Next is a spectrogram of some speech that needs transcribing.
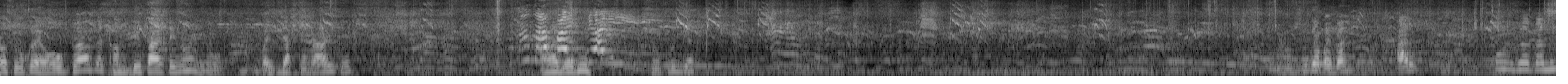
તો છોકરો એવો ઉઠાવ કે ખમતી પાર્ટી નો ને એવો. પૈસા ખૂબ આવી છે. હા દેખું છોકરું ગયા શું કે ભાઈબંધ? સારું શું છો તમે?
